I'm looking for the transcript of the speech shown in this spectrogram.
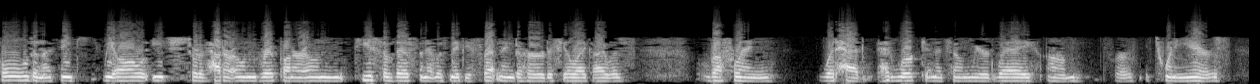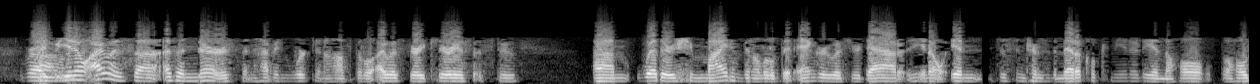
told, and I think we all each sort of had our own grip on our own piece of this, and it was maybe threatening to her to feel like I was ruffling what had had worked in its own weird way um, for 20 years. Right. Um, you know, I was uh, as a nurse and having worked in a hospital, I was very curious as to um, whether she might have been a little bit angry with your dad. You know, in just in terms of the medical community and the whole the whole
